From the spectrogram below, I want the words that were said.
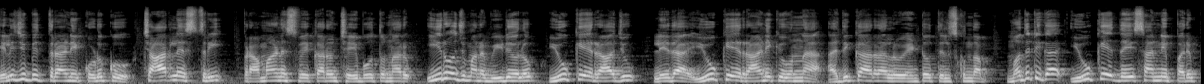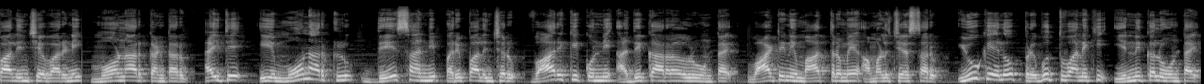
ఎలిజబెత్ రాణి కొడుకు చార్లెస్ త్రీ ప్రమాణ స్వీకారం చేయబోతున్నారు. ఈ రోజు మన వీడియోలో యూకే రాజు లేదా యూకే రాణికి ఉన్న అధికారాలు ఏంటో తెలుసుకుందాం. మొదటిగా యూకే దేశాన్ని పరిపాలించే వారిని మోనార్క్ అంటారు. అయితే ఈ మోనార్క్లు దేశాన్ని పరిపాలించరు. వారికి కొన్ని అధికారాలు ఉంటాయి. వాటిని మాత్రమే అమలు చేస్తారు. యూకేలో ప్రభుత్వానికి ఎన్నికలు ఉంటాయి.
